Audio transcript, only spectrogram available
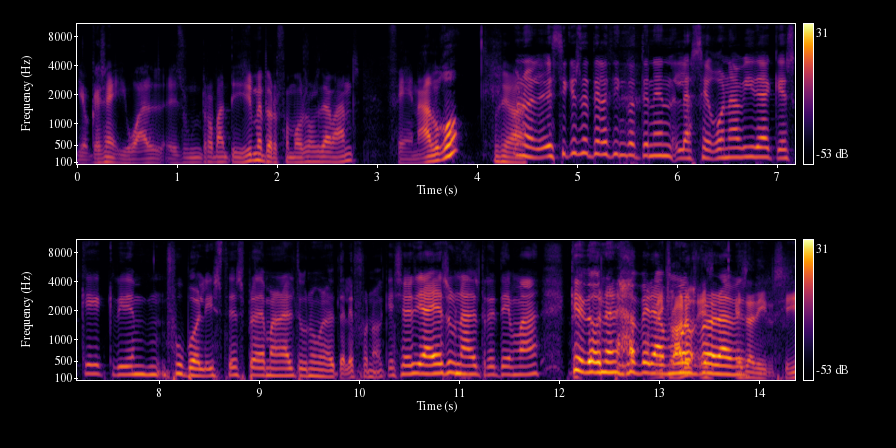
jo què sé, igual és un romanticisme, però els famosos d'abans feien algo. O sigui, Bueno, les xiques de Telecinco tenen la segona vida, que és que criden futbolistes per demanar el teu número de telèfon, que això ja és un altre tema que donarà per a claro, molts programes. És, és a dir, sí,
